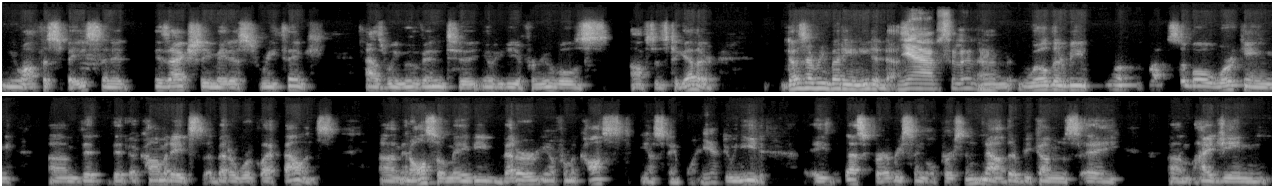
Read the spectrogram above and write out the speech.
new office space, and it has actually made us rethink as we move into you know EDF Renewables offices together. Does everybody need a desk? yeah, absolutely. Um, will there be more flexible working um, that that accommodates a better work-life balance, um, and also maybe better, you know, from a cost, you know, standpoint? Yeah. Do we need a desk for every single person? Now there becomes a um, hygiene,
